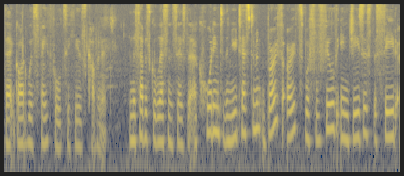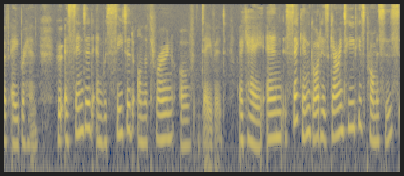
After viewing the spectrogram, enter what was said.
that God was faithful to his covenant. And the Sabbath School lesson says that according to the New Testament, both oaths were fulfilled in Jesus, the seed of Abraham, who ascended and was seated on the throne of David. Okay, and second, God has guaranteed his promises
